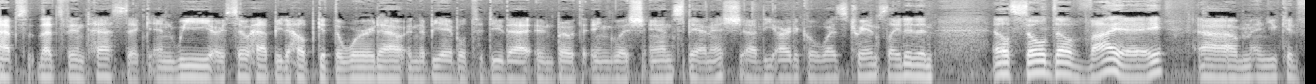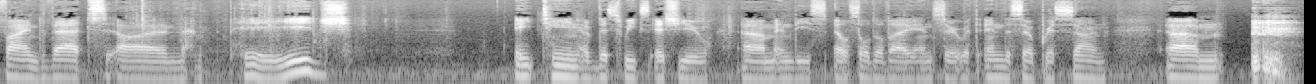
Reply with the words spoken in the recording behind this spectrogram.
Abs- that's fantastic. And we are so happy to help get the word out and to be able to do that in both English and Spanish. Uh, the article was translated in El Sol del Valle, um, and you can find that on page 18 of this week's issue um, in the El Sol del Valle insert within the Sopris Sun. Um,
